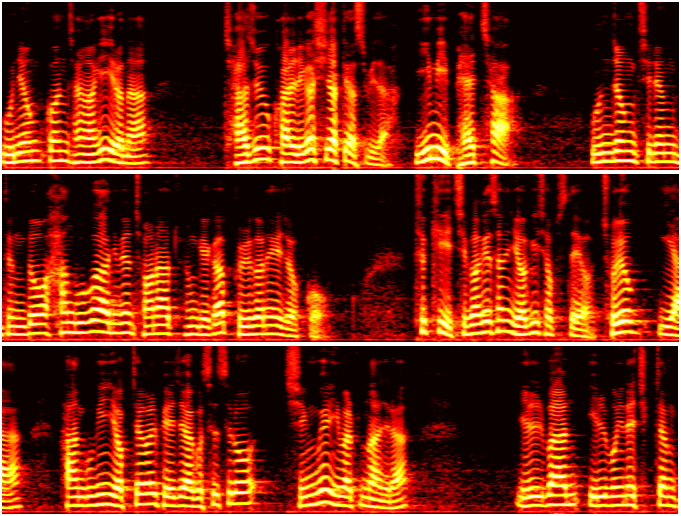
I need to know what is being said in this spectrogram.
운영권 장악이 일어나 자주 관리가 시작되었습니다. 이미 배차, 운정 지령 등도 한국어 아니면 전화 중계가 불가능해졌고 특히 지방에서는 여기 접수되어 조역 이하 한국인 역장을 배제하고 스스로 직무에 임할 뿐 아니라 일반 일본인의 직장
